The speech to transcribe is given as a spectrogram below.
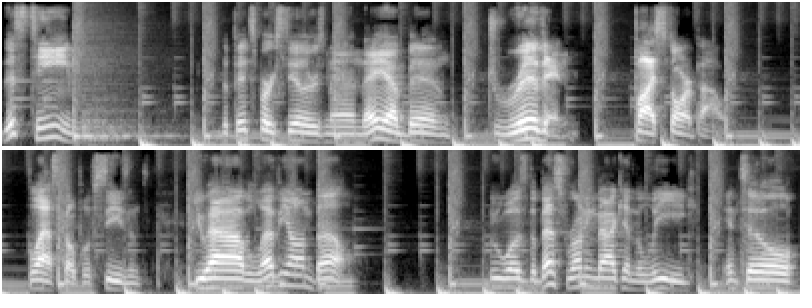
this team the Pittsburgh Steelers, man, they have been driven by star power the last couple of seasons. You have Le'Veon Bell, who was the best running back in the league until,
